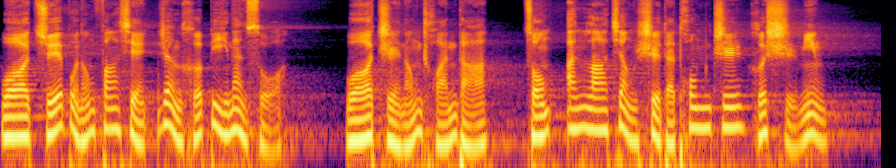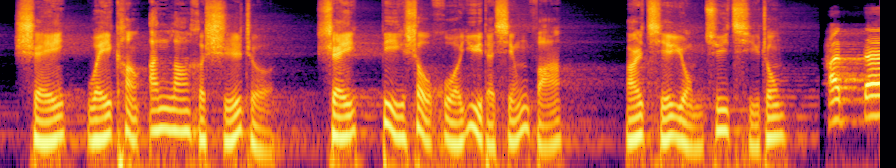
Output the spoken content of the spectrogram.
我绝不能发现任何避难所。我只能传达从安拉降世的通知和使命。谁违抗安拉和使者，谁必受火狱的刑罚，而且永居其中。حتى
